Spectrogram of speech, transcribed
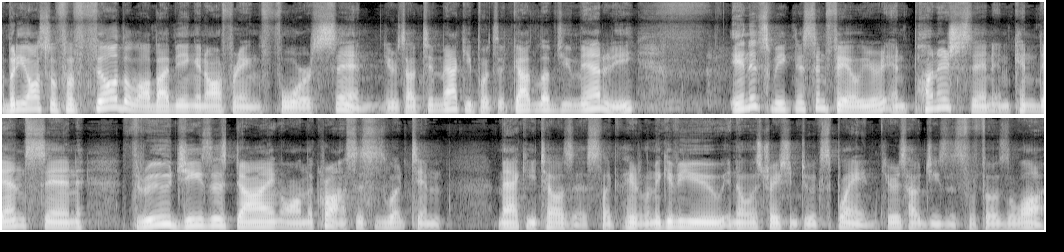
but he also fulfilled the law by being an offering for sin. Here's how Tim Mackie puts it God loved humanity in its weakness and failure and punished sin and condemned sin through Jesus dying on the cross. This is what Tim Mackie tells us. Like, here, let me give you an illustration to explain. Here's how Jesus fulfills the law.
